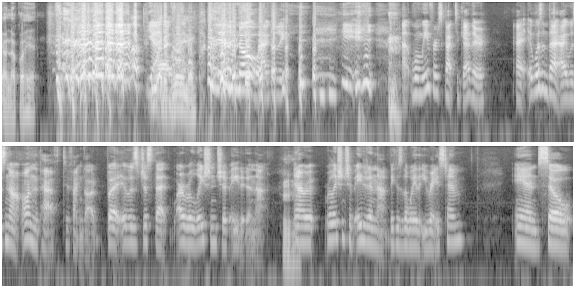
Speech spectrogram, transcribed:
Oh no, go ahead. yeah you had to groom him. yeah, no, actually. he, uh, when we first got together, uh, it wasn't that I was not on the path to find God, but it was just that our relationship aided in that. And our re- relationship aided in that because of the way that you raised him. And so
